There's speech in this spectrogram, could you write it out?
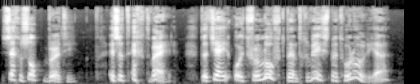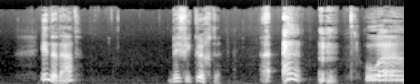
Zeg eens op, Bertie, is het echt waar dat jij ooit verloofd bent geweest met Honoria? Inderdaad. Biffy kuchte. hoe, uh,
